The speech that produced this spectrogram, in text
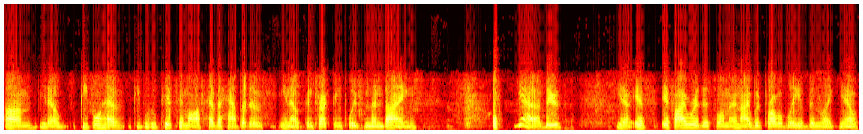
Um, you know, people have people who piss him off have a habit of, you know, contracting poison and dying. So, yeah, there's you know, if if I were this woman, I would probably have been like, you know,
